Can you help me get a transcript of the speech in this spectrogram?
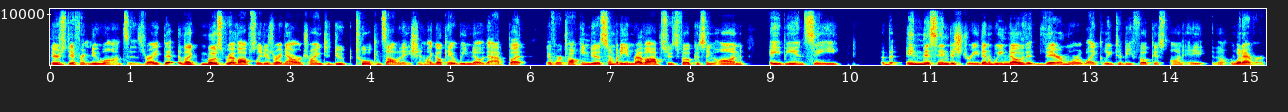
there's different nuances, right? That, like most RevOps leaders right now are trying to do tool consolidation. Like, okay, we know that, but if we're talking to somebody in RevOps who's focusing on A, B, and C in this industry, then we know that they're more likely to be focused on a whatever.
